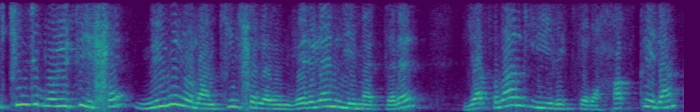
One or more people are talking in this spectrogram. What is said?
İkinci boyutu ise mümin olan kimselerin verilen nimetlere yapılan iyiliklere hakkıyla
